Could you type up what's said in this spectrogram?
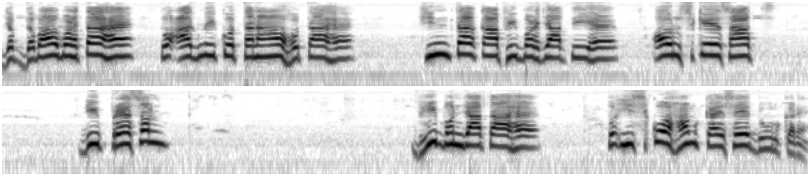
जब दबाव बढ़ता है तो आदमी को तनाव होता है, चिंता काफ़ी बढ़ जाती है, और उसके साथ डिप्रेशन भी बन जाता है। तो इसको हम कैसे दूर करें?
